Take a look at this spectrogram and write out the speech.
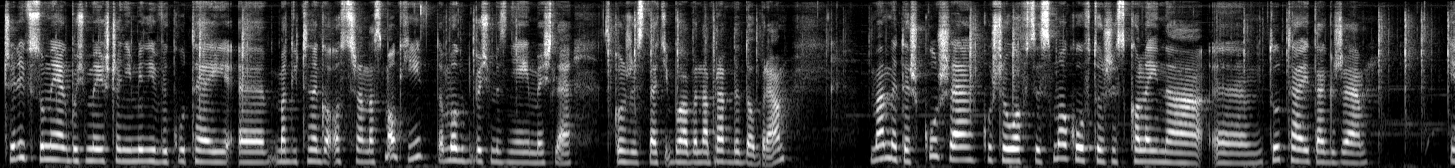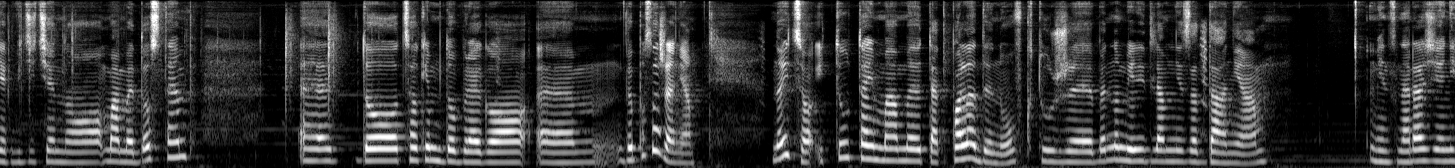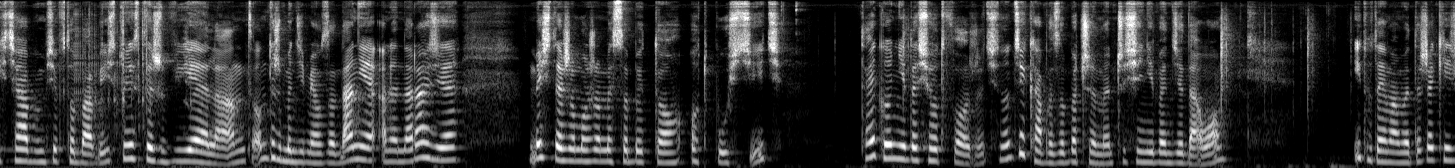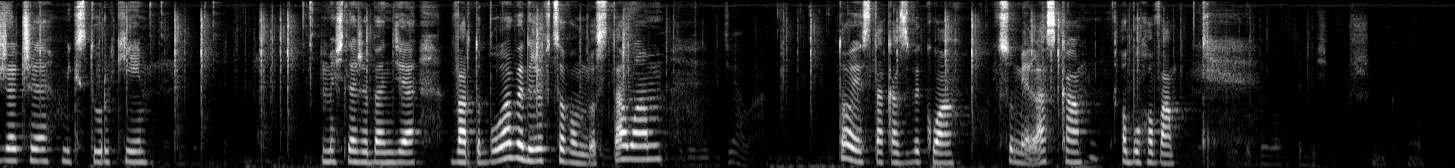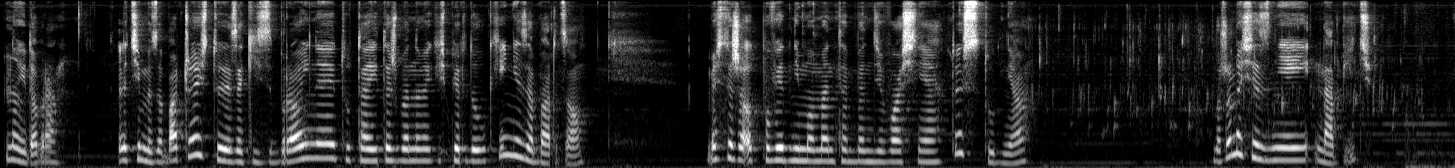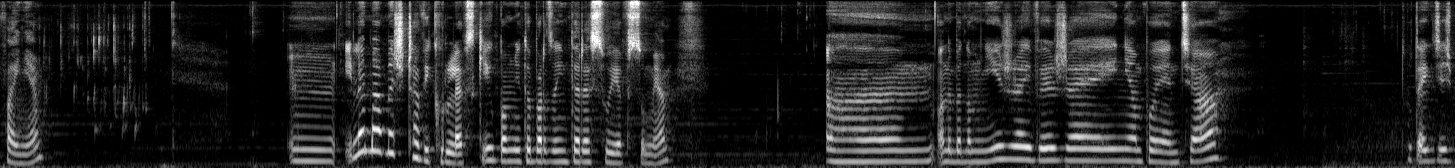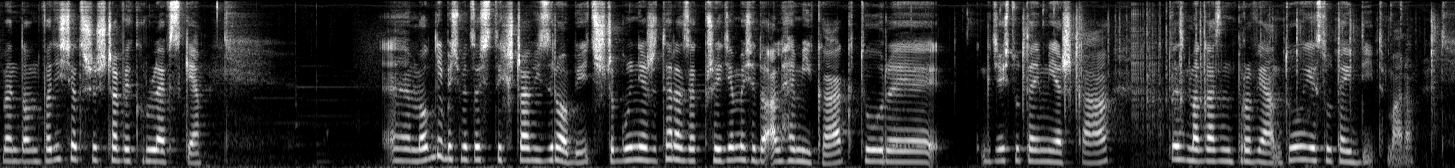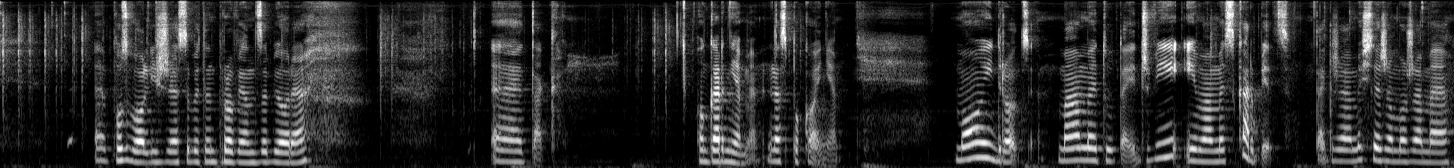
Czyli w sumie jakbyśmy jeszcze nie mieli wykutej e, magicznego ostrza na smoki, to moglibyśmy z niej, myślę, skorzystać i byłaby naprawdę dobra. Mamy też kuszę, kuszę łowcy smoków, to już jest kolejna e, tutaj, także jak widzicie, no mamy dostęp e, do całkiem dobrego e, wyposażenia. No i co? I tutaj mamy tak paladynów, którzy będą mieli dla mnie zadania więc na razie nie chciałabym się w to bawić. Tu jest też Wieland, on też będzie miał zadanie, ale na razie myślę, że możemy sobie to odpuścić. Tego nie da się otworzyć. No ciekawe, zobaczymy, czy się nie będzie dało. I tutaj mamy też jakieś rzeczy, miksturki. Myślę, że będzie warto buławę drzewcową dostałam. To jest taka zwykła, w sumie laska obuchowa. No i dobra. Lecimy zobaczyć. Tu jest jakiś zbrojny. Tutaj też będą jakieś pierdółki. Nie za bardzo. Myślę, że odpowiednim momentem będzie właśnie... To jest studnia. Możemy się z niej napić. Fajnie. Um, ile mamy szczawi królewskich? Bo mnie to bardzo interesuje w sumie. Um, one będą niżej, wyżej, nie mam pojęcia. Tutaj gdzieś będą 23 szczawie królewskie. E, moglibyśmy coś z tych szczawi zrobić, szczególnie, że teraz jak przejdziemy się do alchemika, który gdzieś tutaj mieszka, to jest magazyn prowiantu, jest tutaj Dietmar. E, pozwolisz, że ja sobie ten prowiant zabiorę. E, tak. Ogarniemy na spokojnie. Moi drodzy, mamy tutaj drzwi i mamy skarbiec. Także myślę, że możemy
